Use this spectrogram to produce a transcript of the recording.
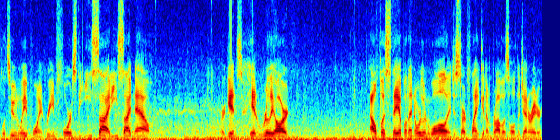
Platoon waypoint. Reinforce the east side, east side now. We're getting hit really hard. Alpha, stay up on that northern wall and just start flanking them. Bravo's holding the generator.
